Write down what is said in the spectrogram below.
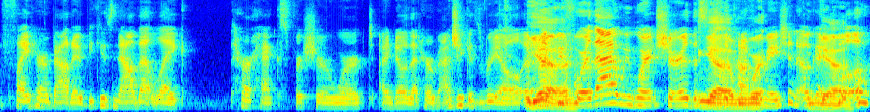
fight her about it because now that like her hex for sure worked, I know that her magic is real. Yeah. like before that, we weren't sure. This Yeah, was the we confirmation. okay, yeah. cool.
